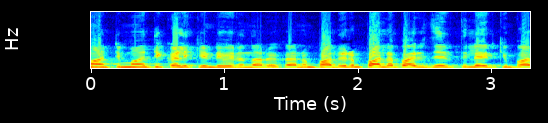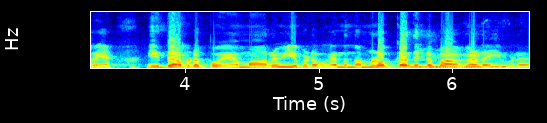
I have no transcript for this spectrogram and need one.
മാറ്റി മാറ്റി കളിക്കേണ്ടി വരുന്ന അറിയാം? കാരണം പലരും പല പരിചയത്തിലായിരിക്കും പറയാം ഇത് അവിടെ പോയാൽ മാറും ഇവിടെ കാരണം നമ്മളൊക്കെ അതിന്റെ ഭാഗമാണ്. ഇവിടെ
